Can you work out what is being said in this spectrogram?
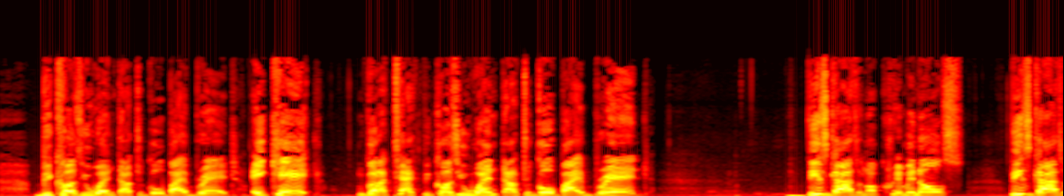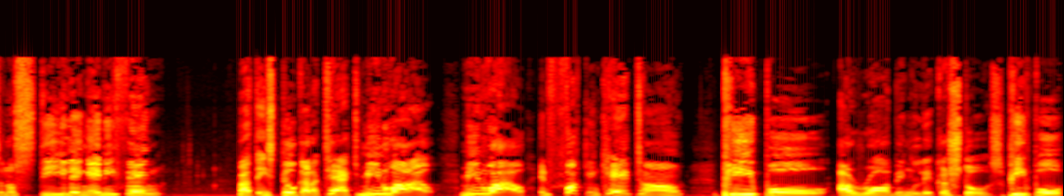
because he went out to go buy bread. A kid got attacked because he went out to go buy bread. These guys are not criminals. These guys are not stealing anything, but they still got attacked. Meanwhile, meanwhile, in fucking Cape Town, people are robbing liquor stores. People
